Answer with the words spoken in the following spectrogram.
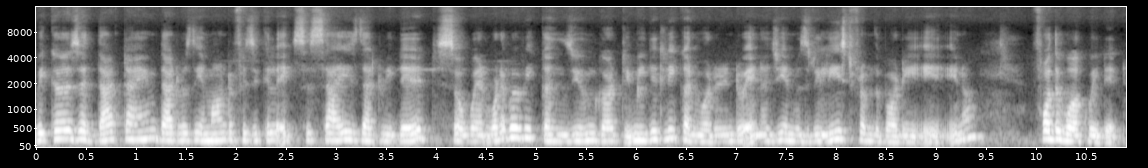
because at that time that was the amount of physical exercise that we did. So when whatever we consumed got immediately converted into energy and was released from the body you know for the work we did.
